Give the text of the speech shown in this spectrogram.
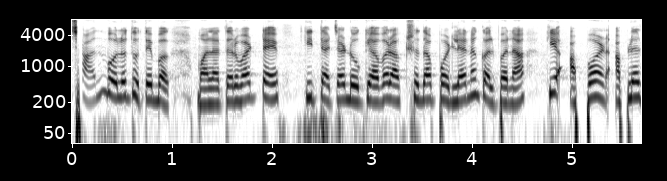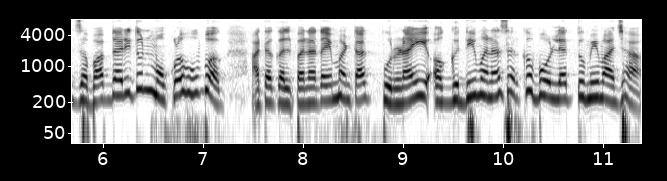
छान बोलत होते बघ. मला तर वाटतंय की त्याच्या डोक्यावर अक्षदा पडल्यानं कल्पना की आपण आपल्या जबाबदारीतून मोकळं होऊ बघ. आता कल्पनाताई म्हणतात पूर्णाई अगदी मनासारखं बोलल्यात तुम्ही माझ्या.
